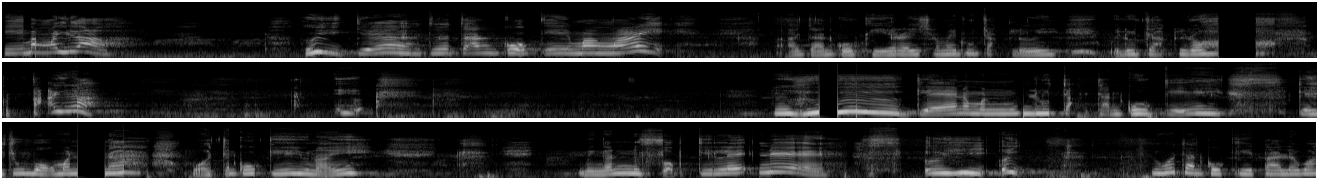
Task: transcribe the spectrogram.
บ้างไหมล่ะ เฮ้ยแกเจออาจารย์โกเกบ้างไหม อาจารย์โกเกอะไรฉันไม่รู้จักเลย ไม่รู้จักเลยหรอกก็ตายนะเอ้ยฮึ่มแกนะมันรู้จักอาจารย์โกเก แกจงบอกมันนะว่าอาจารย์โกเกอยู่ไหนไม่งั้นศพกิเละแน่ เอ้ยเอ้ย หรือว่าจันโกกีตายแล้วว่า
